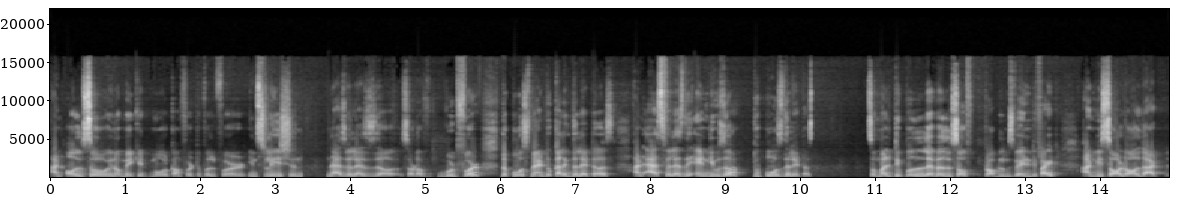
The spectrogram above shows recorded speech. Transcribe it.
and also you know make it more comfortable for installation as well as uh, sort of good for the postman to collect the letters and as well as the end user to post the letters. So multiple levels of problems we identified and we solved all that.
